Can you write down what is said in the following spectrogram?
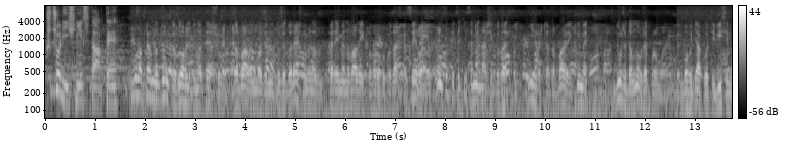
щорічні старти. Була певна думка з огляду на те, що забави може не дуже доречно. Ми нас перейменували їх того року козацька сила, але в принципі це ті самі наші козацькі ігрища, забави, які ми дуже давно вже проводимо. Богу дякувати, вісім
